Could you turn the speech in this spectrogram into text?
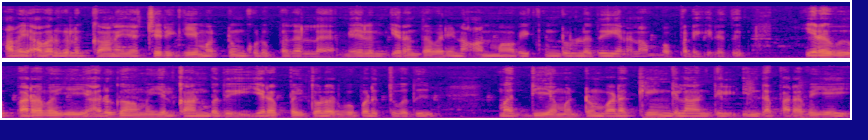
அவை அவர்களுக்கான எச்சரிக்கையை மட்டும் கொடுப்பதல்ல மேலும் இறந்தவரின் ஆன்மாவை கொண்டுள்ளது என நம்பப்படுகிறது. இரவு பறவையை அருகாமையில் காண்பது இறப்பை தொடர்புபடுத்துவது. மத்திய மற்றும் வடக்கு இங்கிலாந்தில் இந்த பறவையை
